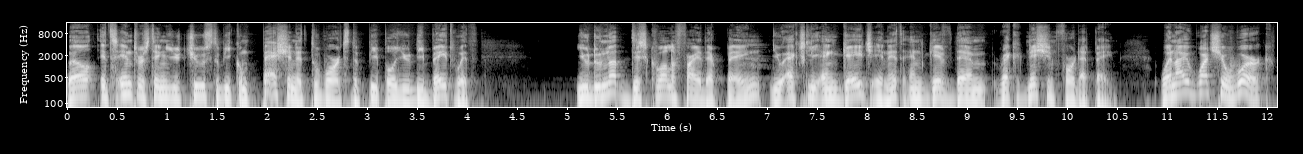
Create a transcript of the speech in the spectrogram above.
Well, it's interesting you choose to be compassionate towards the people you debate with. You do not disqualify their pain, you actually engage in it and give them recognition for that pain. When I watch your work,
